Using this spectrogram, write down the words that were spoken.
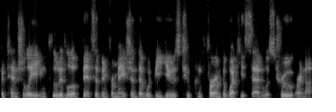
potentially included little bits of information that would be used to confirm that what he said was true or not.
